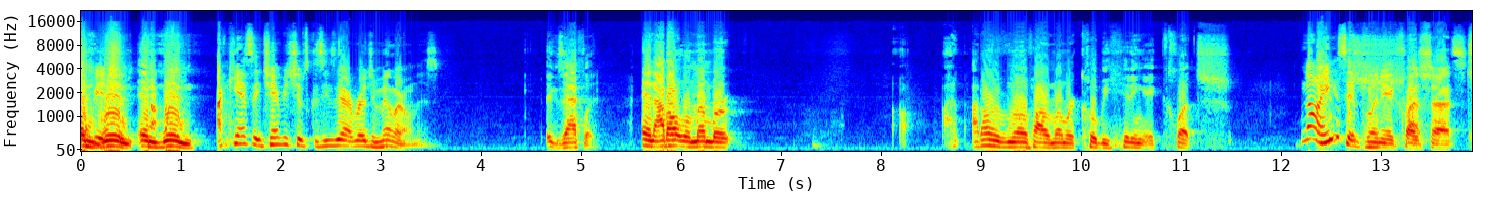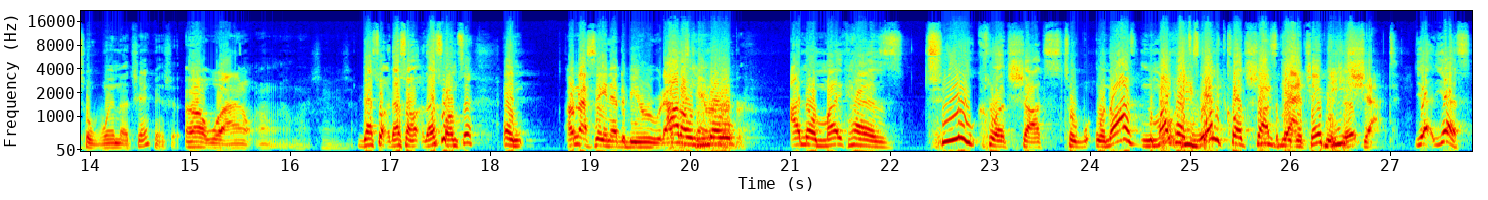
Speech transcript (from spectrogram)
and win and win I can't say championships because he's got Reggie Miller on this. exactly. And I don't remember. I, I don't even know if I remember Kobe hitting a clutch No, he's hit plenty of clutch shots. to win a championship. Oh well, I don't, I don't know. about championship. That's what that's what, that's what I'm saying. And I'm not saying that to be rude. I, I don't know. remember. I know Mike has two clutch shots to. Well, no, I- Mike has one got- clutch shot to win a championship. shot. Yeah, yes,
